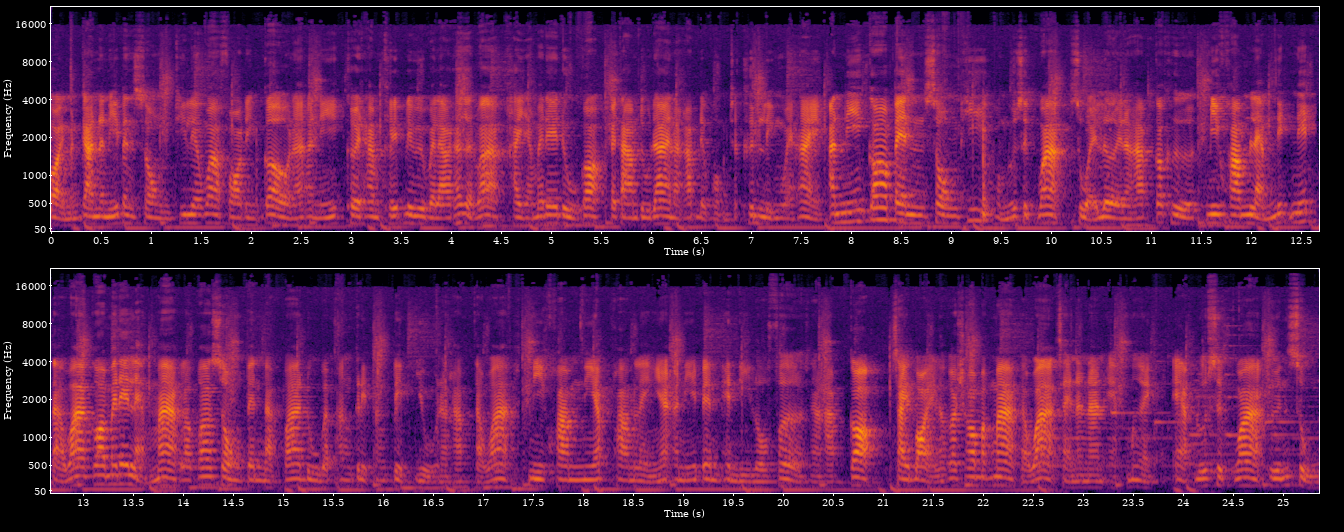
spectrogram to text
บ่อยเหมือนกันอันนี้เป็นทรงที่เรียกว่า f o r d i n g l e นะอันนี้เคยทำคลิปรีวิวไปแล้ว ถ้าเกิดว่าใครยังไม่ได้ดูก็ไปตามดูได้นะครับเดี๋ยวผมจะขึ้นลิงก์ไว้ให้ อันนี้ก็เป็นทรงที่ผมรู้สึกว่าสวยเลยนะครับ ก็คือมีความแหลมนิดๆ แต่ว่าก็ไม่ได้แหลมมาก แล้วก็ทรงเป็นแบบว่าดูแบบอังกฤษอังกฤษอยู่นะครับ แต่ว่ามีความเนี้ยบความอะไรเงี้ย อันนี้เป็นเพนนีโลเฟอร์นะครับ ก็ใส่บ่อยแล้วก็ชอบมากๆ แต่ว่าใส่นานๆแอบเมื่อย แอบรู้สึกว่าพื้นสูง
